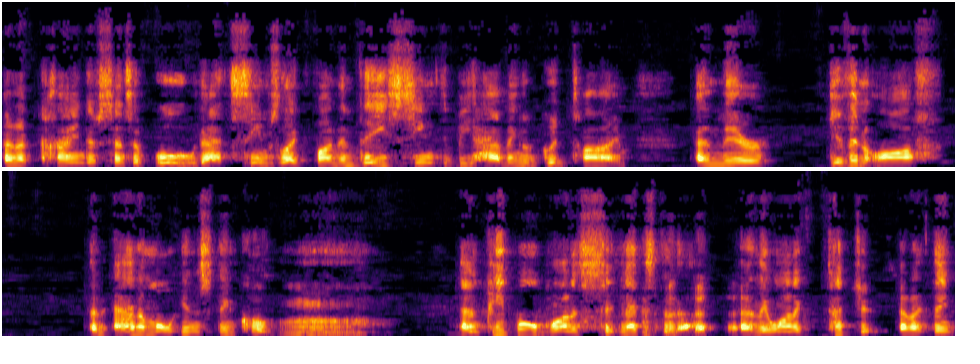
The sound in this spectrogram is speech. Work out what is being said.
and a kind of sense of, ooh, that seems like fun. And they seem to be having a good time. And they're given off an animal instinct called, mm. And people want to sit next to that and they want to touch it. And I think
